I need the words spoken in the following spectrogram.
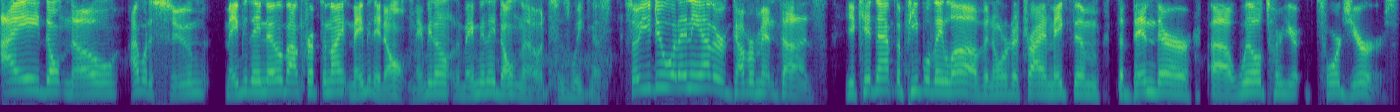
I don't know. I would assume maybe they know about kryptonite. Maybe they don't. Maybe they don't. Maybe they don't know it's his weakness. So you do what any other government does. You kidnap the people they love in order to try and make them to bend their uh, will to your, towards yours.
